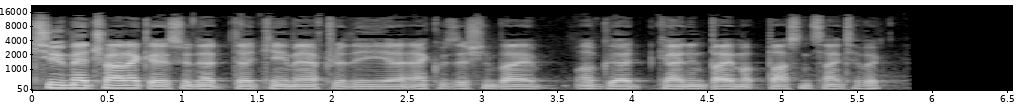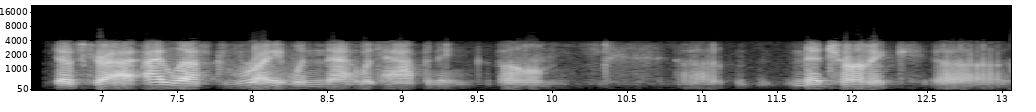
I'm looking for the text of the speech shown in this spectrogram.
to Medtronic. I assume that that came after the uh, acquisition by of Guidant's by Boston Scientific. That's correct. I, I left right when that was happening. Um, uh, Medtronic. Uh,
